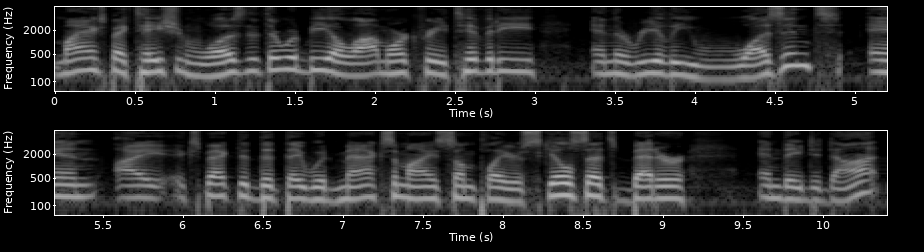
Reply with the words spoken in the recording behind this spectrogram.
my expectation was that there would be a lot more creativity, and there really wasn't. And I expected that they would maximize some players' skill sets better, and they did not.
